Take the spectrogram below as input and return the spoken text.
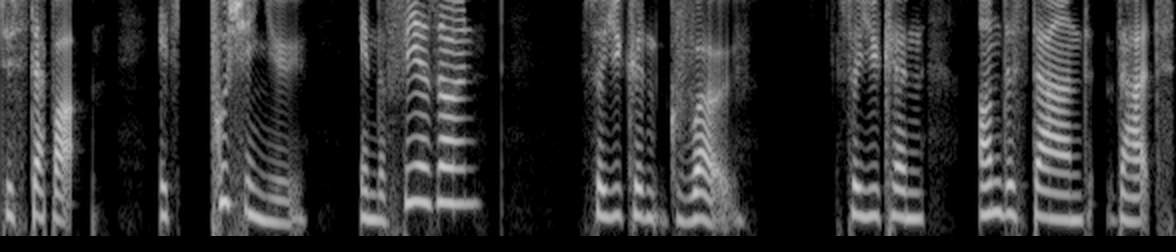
to step up. It's pushing you in the fear zone so you can grow, so you can understand that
